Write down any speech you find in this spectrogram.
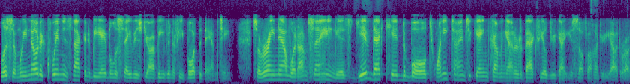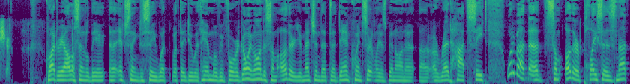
Listen, we know that Quinn is not going to be able to save his job even if he bought the damn team. So right now, what I'm saying is, give that kid the ball 20 times a game coming out of the backfield. You got yourself a hundred yard rusher. Qadree Ollison will be uh, interesting to see what, what they do with him moving forward. Going on to some other, you mentioned that uh, Dan Quinn certainly has been on a, a, a red hot seat. What about uh, some other places, not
